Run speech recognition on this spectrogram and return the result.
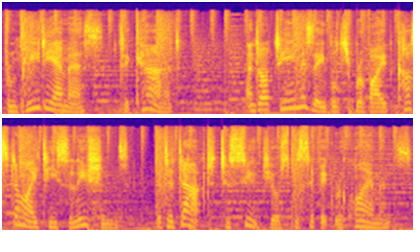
from PDMS to CAD and our team is able to provide custom IT solutions that adapt to suit your specific requirements.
